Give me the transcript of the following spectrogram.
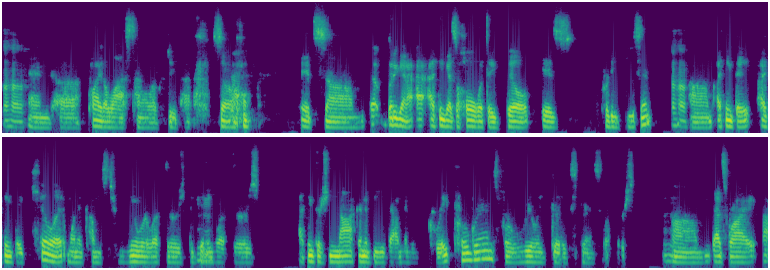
Uh-huh. And uh, probably the last time I'll ever do that. So it's um, but again, I, I, think as a whole, what they built is pretty decent. Uh-huh. Um, I think they I think they kill it when it comes to newer lifters, beginning mm-hmm. lifters. I think there's not going to be that many great programs for really good experienced lifters. Mm-hmm. Um, that's why I,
